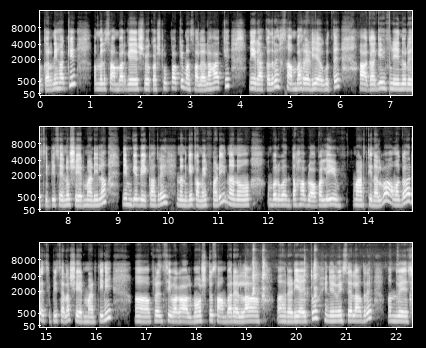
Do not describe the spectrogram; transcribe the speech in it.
ಒಗ್ಗರಣೆ ಹಾಕಿ, ಆಮೇಲೆ ಸಾಂಬಾರಿಗೆ ಎಷ್ಟು ಬೇಕೋ ಅಷ್ಟು ಉಪ್ಪು ಹಾಕಿ, ಮಸಾಲೆ ಎಲ್ಲ ಹಾಕಿ, ನೀರು ಹಾಕಿದ್ರೆ ಸಾಂಬಾರು ರೆಡಿ ಆಗುತ್ತೆ. ಹಾಗಾಗಿ ಏನು ರೆಸಿಪೀಸ್ ಏನೂ ಶೇರ್ ಮಾಡಿಲ್ಲ. ನಿಮಗೆ ಬೇಕಾದರೆ ನನಗೆ ಕಮೆಂಟ್ ಮಾಡಿ. ನಾನು ಬರುವಂತಹ ಬ್ಲಾಗಲ್ಲಿ ಮಾಡ್ತೀನಲ್ವ? ಆವಾಗ ರೆಸಿಪೀಸ್ ಎಲ್ಲ ಶೇರ್ ಮಾಡ್ತೀನಿ. ಫ್ರೆಂಡ್ಸ್ ಇವಾಗ ಆಲ್ಮೋಸ್ಟ್ ಸಾಂಬಾರೆಲ್ಲ ರೆಡಿ ಆಯಿತು. ಇನ್ನೇನು ವಿಷಯಲ್ಲಾದರೆ ಒಂದು ವೇಸ್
